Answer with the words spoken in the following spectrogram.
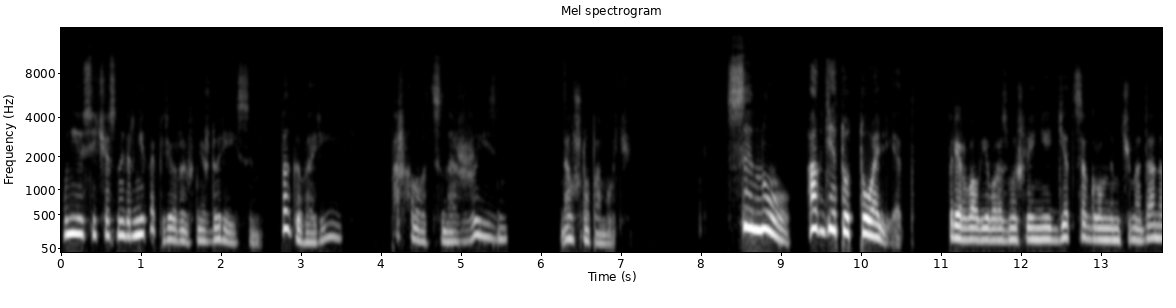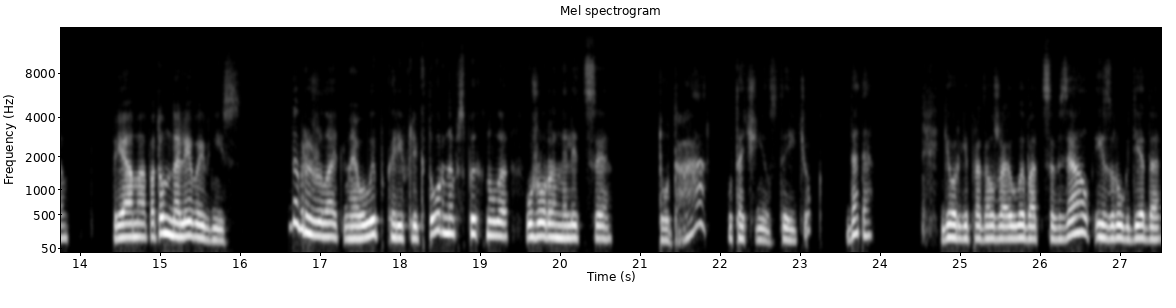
У нее сейчас наверняка перерыв между рейсами. Поговорить, пожаловаться на жизнь. Должно помочь. — Сыну, а где тот туалет? — прервал его размышление дед с огромным чемоданом. Прямо, потом налево и вниз. Доброжелательная улыбка рефлекторно вспыхнула у Жора на лице. — Туда? — уточнил старичок. Да — Да-да. Георгий, продолжая улыбаться, взял из рук деда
